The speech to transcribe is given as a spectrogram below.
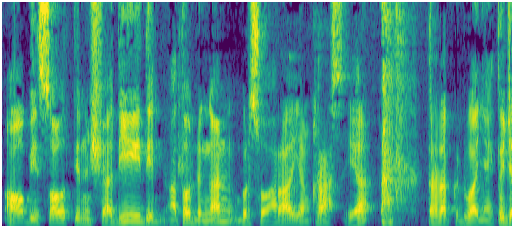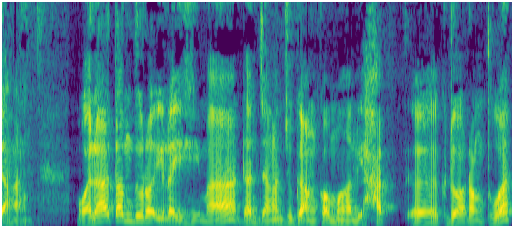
Au bisautin syadidin atau dengan bersuara yang keras ya terhadap keduanya itu jangan wala tamdura ilaihima dan jangan juga engkau melihat uh, kedua orang tua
